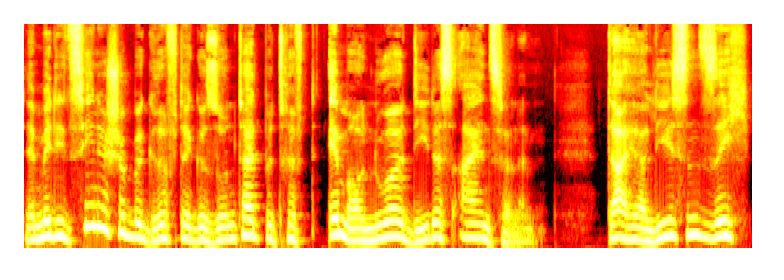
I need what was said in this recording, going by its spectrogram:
Der medizinische Begriff der Gesundheit betrifft immer nur die des Einzelnen. Daher ließen sich,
